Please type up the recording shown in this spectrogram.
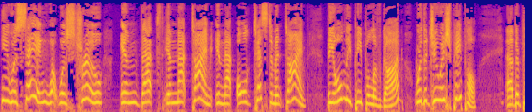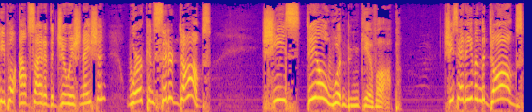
He was saying what was true in that, in that time, in that Old Testament time. The only people of God were the Jewish people. Other people outside of the Jewish nation were considered dogs. She still wouldn't give up. She said even the dogs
